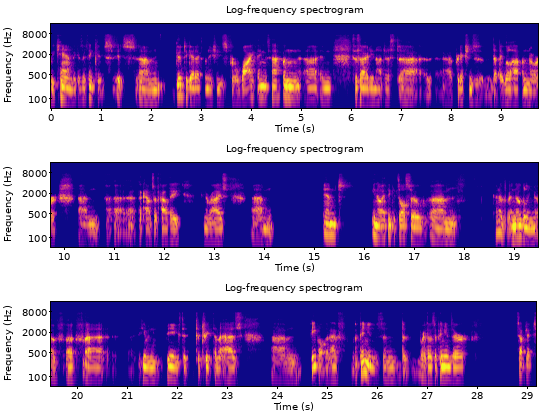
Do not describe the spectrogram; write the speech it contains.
we can because I think it's it's um, good to get explanations for why things happen uh, in society, not just uh, uh, predictions that they will happen or um, uh, accounts of how they can arise. Um, and you know, I think it's also um, kind of ennobling of of uh, human beings to to treat them as um, people that have opinions and that, where those opinions are subject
